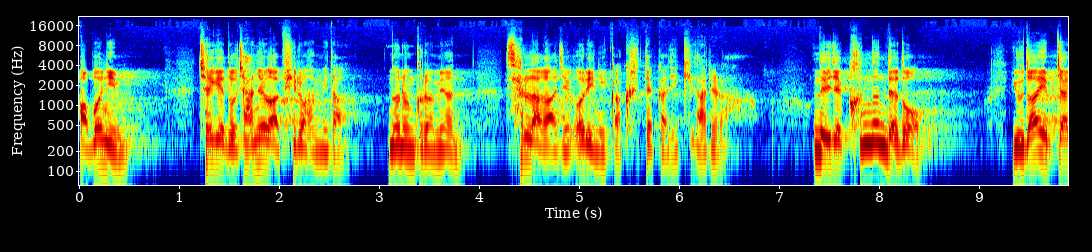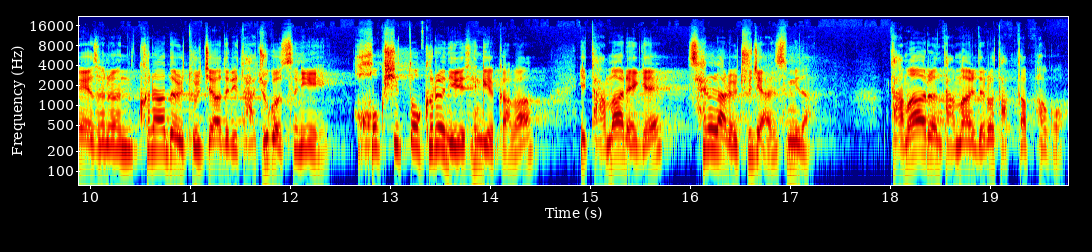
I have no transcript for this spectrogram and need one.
아버님, 제게도 자녀가 필요합니다. 너는 그러면 셀라가 아직 어리니까 그럴 때까지 기다려라. 근데 이제 컸는데도 유다 입장에서는 큰아들, 둘째 아들이 다 죽었으니 혹시 또 그런 일이 생길까봐 이 다말에게 셀라를 주지 않습니다. 다말은 다말대로 답답하고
